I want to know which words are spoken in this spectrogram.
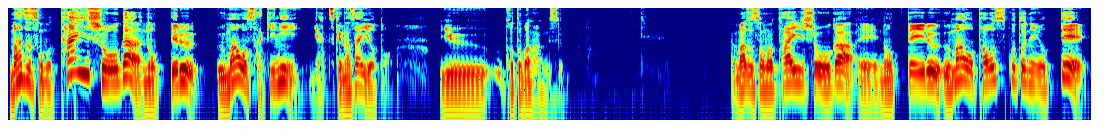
まずその大将が乗ってる馬を先にやっつけなさいよという言葉なんですよ。まずその大将が、えー、乗っている馬を倒すことによって、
